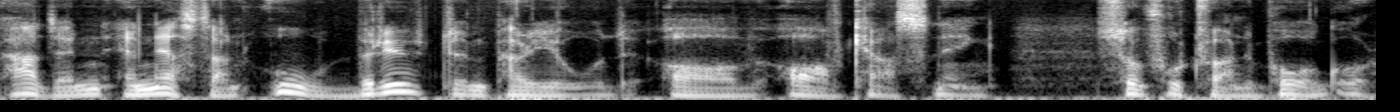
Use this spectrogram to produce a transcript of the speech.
hade en, en nästan obruten period av avkastning som fortfarande pågår.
